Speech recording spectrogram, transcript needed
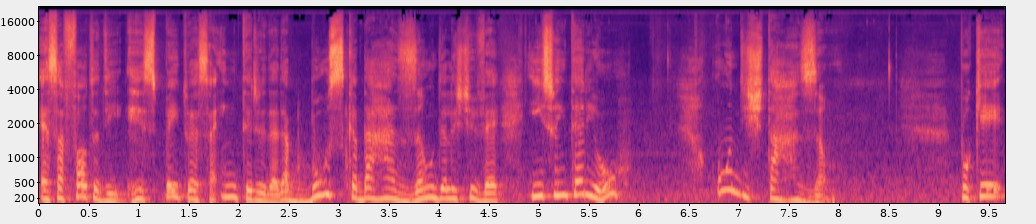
essa falta de respeito, essa integridade, a busca da razão onde ela estiver, isso é interior onde está a razão? Porque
